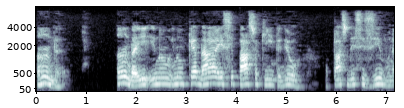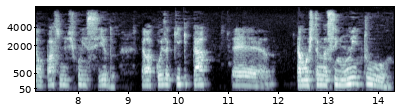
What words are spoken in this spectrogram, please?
Anda, anda e, e, não, e não quer dar esse passo aqui, entendeu? O passo decisivo, né? o passo no desconhecido. É uma coisa aqui que está é, tá mostrando assim muito.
